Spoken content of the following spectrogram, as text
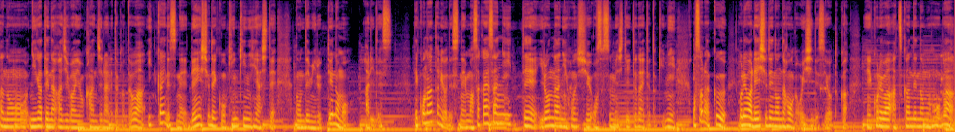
あの苦手な味わいを感じられた方は一回ですね冷酒でこうキンキンに冷やして飲んでみるっていうのもありです。でこの辺りはですね、まあ、酒屋さんに行っていろんな日本酒おすすめしていただいた時におそらくこれは冷酒で飲んだ方が美味しいですよとか、えこれは熱燗で飲む方が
